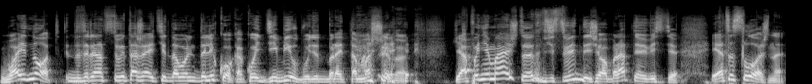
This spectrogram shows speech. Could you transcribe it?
Why not? До 13 этажа идти довольно далеко. Какой дебил будет брать там машину? Я понимаю, что это действительно еще обратно ее вести. И это сложно.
